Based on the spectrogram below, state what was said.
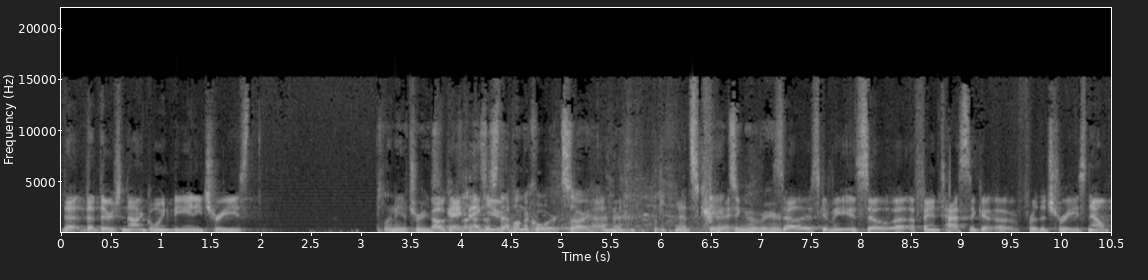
that, that there's not going to be any trees, Plenty of trees. Okay, As thank a you. step on the cord. Sorry. That's great. Dancing over here. So it's gonna be so uh, fantastic uh, for the trees. Now,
